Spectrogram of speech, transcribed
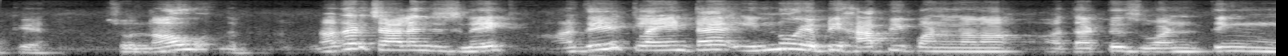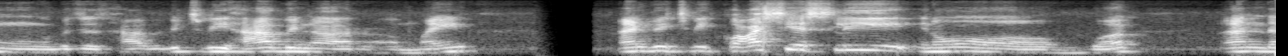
okay so now other challenges like அதே கிளைண்ட்டை இன்னும் எப்படி ஹாப்பி பண்ணலாம்? That is one thing which is which we have in our mind and which we cautiously you know work and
